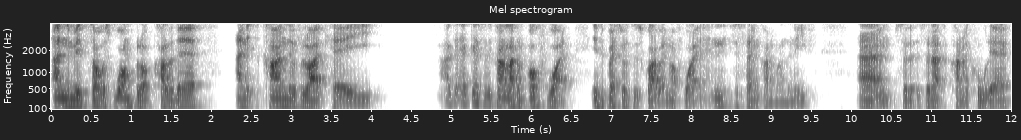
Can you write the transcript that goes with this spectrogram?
and the midsole. It's one block color there. And it's kind of like a I guess it's kind of like an off-white is the best way to describe it, an off-white, and it's the same kind of underneath. Um, so, so that's kind of cool there.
